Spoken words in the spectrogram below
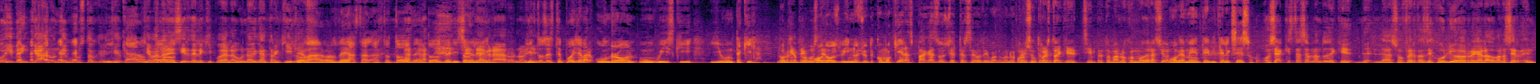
uy, brincaron de gusto. ¿Qué, Brincaron qué van a decir del equipo de la una? Oigan, tranquilos. Qué bárbaros, ve, hasta, hasta todos, de, todos deditos de like. Y entonces te puedes llevar un ron, un whisky y un tequila, Lo por que ejemplo, o dos vinos, y como quieras, pagas dos y el tercero de igual o menor Por supuesto, hay que siempre tomarlo con moderación. Obviamente, evita el exceso. O sea que estás hablando de que de- las ofertas de Julio Regalado van a ser en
